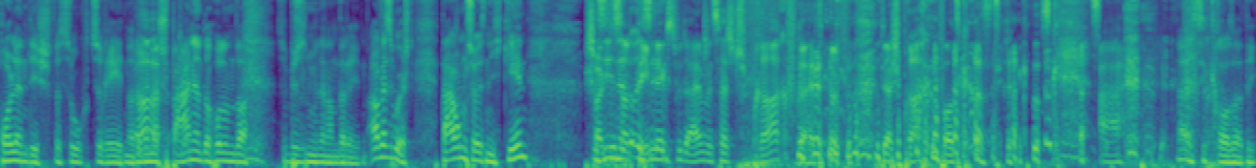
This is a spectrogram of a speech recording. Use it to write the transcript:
Holländisch versucht zu reden. Oder Ah, wenn ein Spanier und der Holländer so ein bisschen miteinander reden. Aber ist wurscht. Darum soll es nicht gehen. Schalten ist Sie nicht- es- demnächst wieder ein, wenn es heißt Sprachfrei. der Sprachenpodcast direkt aus Graz. Ah, das ist großartig.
